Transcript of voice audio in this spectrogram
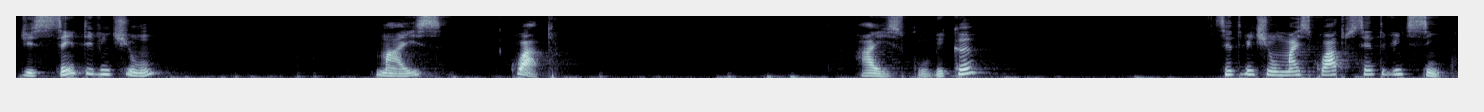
de 121 mais 4. Raiz cúbica, 121 mais 4, 125.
